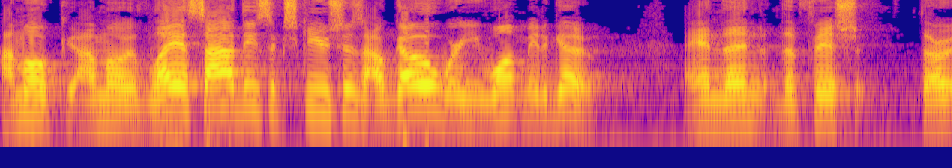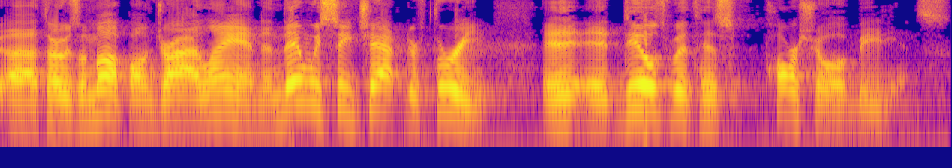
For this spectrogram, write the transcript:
I'm going to I'm to lay aside these excuses. I'll go where you want me to go. and then the fish throw, uh, throws them up on dry land. And then we see chapter 3. It, it deals with his partial obedience.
